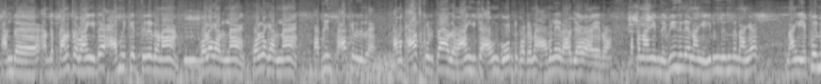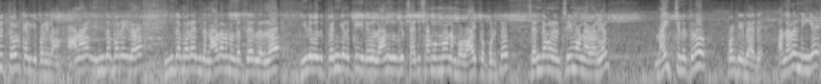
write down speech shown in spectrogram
அந்த அந்த பணத்தை வாங்கிட்டு அவனுக்கே திருடனா கொலைகாரனா கொள்ளைக்காரனா அப்படின்னு பார்க்கறது இல்லை அவன் காசு கொடுத்தா அதை வாங்கிட்டு அவனுக்கு ஓட்டு போட்டோன்னா அவனே ராஜாவாக ஆயிடுறான். அப்போ நாங்கள் இந்த வீதியில் நாங்கள் இருந்திருந்து நாங்கள் நாங்கள் எப்போவுமே தோற்கடிக்கப்படுகிறோம் ஆனால் இந்த முறையில் இந்த முறை இந்த நாடாளுமன்ற தேர்தலில் இருபது பெண்களுக்கு இருபது ஆண்களுக்கு சரிசமமாக நம்ம வாய்ப்பை கொடுத்து செந்தமிழன் சீமான் அவர்கள் மைக் சின்னத்தில் போட்டிடுறாரு அதனால் நீங்கள்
